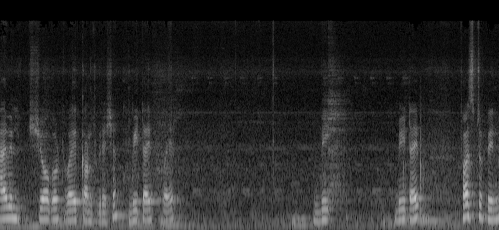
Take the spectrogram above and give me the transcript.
I will show about wire configuration B type wire B B type first pin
